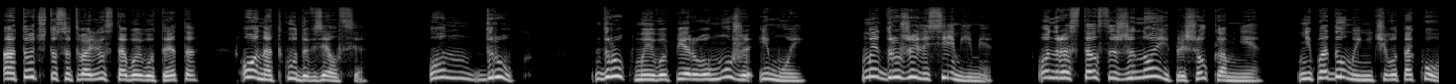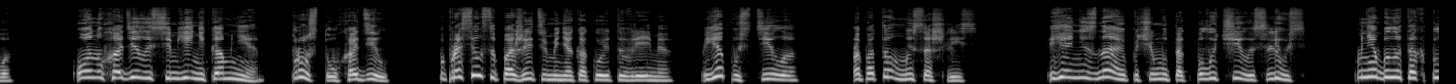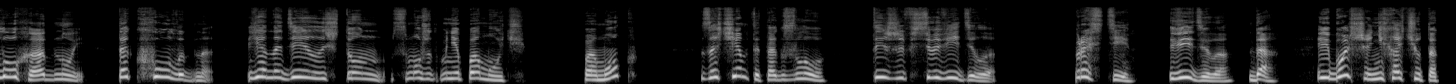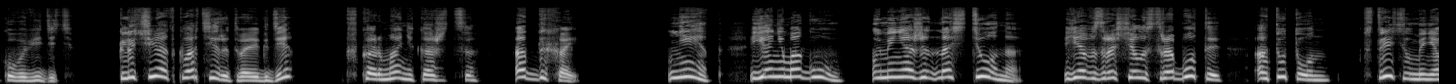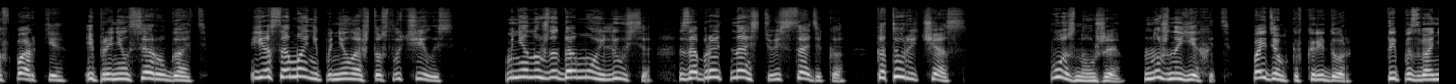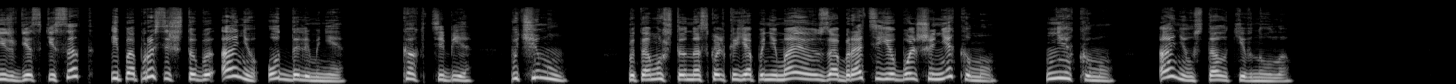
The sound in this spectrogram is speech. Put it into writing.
А тот, что сотворил с тобой вот это, он откуда взялся? Он друг. Друг моего первого мужа и мой. Мы дружили семьями. Он расстался с женой и пришел ко мне. Не подумай ничего такого. Он уходил из семьи не ко мне, просто уходил. Попросился пожить у меня какое-то время. Я пустила, а потом мы сошлись. Я не знаю, почему так получилось, Люсь. Мне было так плохо одной, так холодно. Я надеялась, что он сможет мне помочь. Помог? Зачем ты так зло? Ты же все видела. Прости, видела, да. И больше не хочу такого видеть. Ключи от квартиры твоей где? В кармане, кажется. Отдыхай. Нет, я не могу. У меня же Настена. Я возвращалась с работы, а тут он встретил меня в парке и принялся ругать. Я сама не поняла, что случилось. Мне нужно домой, Люся, забрать Настю из садика. Который час? Поздно уже, нужно ехать. Пойдем-ка в коридор. Ты позвонишь в детский сад и попросишь, чтобы Аню отдали мне. Как тебе? Почему? Потому что, насколько я понимаю, забрать ее больше некому. Некому. Аня устало кивнула.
